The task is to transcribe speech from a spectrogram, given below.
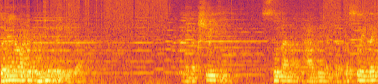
તમે એના માટે ભોજન લઈ લીધા. અને લક્ષ્મીજી સોનાના થાળની અંદર રસોઈ લઈ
